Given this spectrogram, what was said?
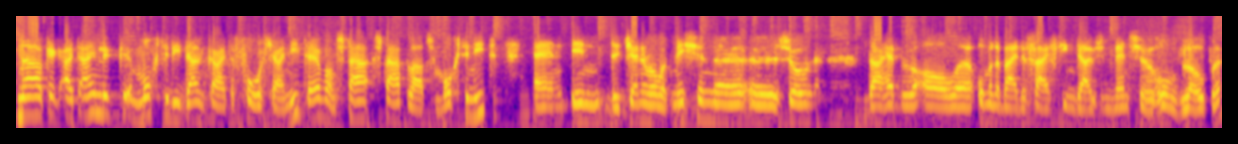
Nou, kijk, uiteindelijk mochten die duinkaarten vorig jaar niet, hè, want sta staatplaatsen mochten niet. En in de General Admission uh, uh, Zone, daar hebben we al uh, om en nabij de 15.000 mensen rondlopen.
